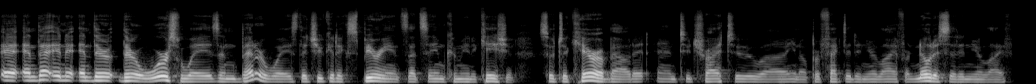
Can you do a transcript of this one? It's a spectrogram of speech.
and that and, and there there are worse ways and better ways that you could experience that same communication. So to care about it and to try to uh, you know perfect it in your life or notice it in your life,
